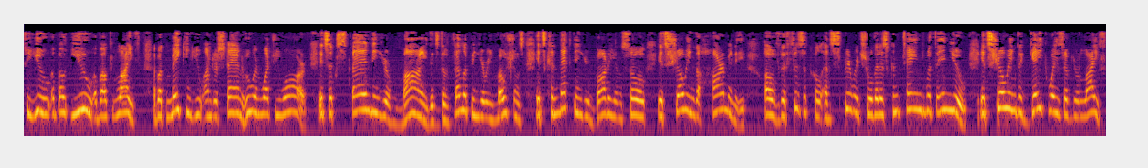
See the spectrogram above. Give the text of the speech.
to you about you, about life, about making you understand who and what you are. It's expanding your mind. It's developing your emotions. It's connecting your body and soul. It's showing the harmony of the physical and spiritual that is contained within you. It's showing the gateways of your life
